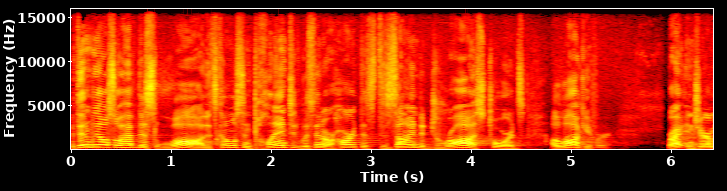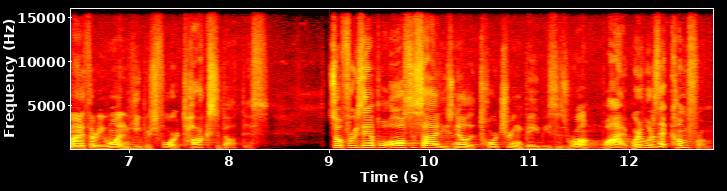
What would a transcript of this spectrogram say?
But then we also have this law that's almost implanted within our heart that's designed to draw us towards a lawgiver. Right? In Jeremiah 31 and Hebrews 4, it talks about this. So, for example, all societies know that torturing babies is wrong. Why? Where, where does that come from?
